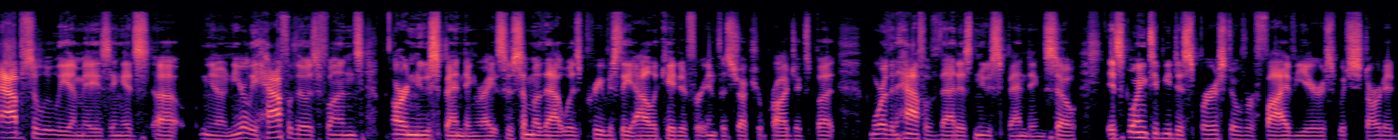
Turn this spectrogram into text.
absolutely amazing. It's uh, you know nearly half of those funds are new spending right so some of that was previously allocated for infrastructure projects but more than half of that is new spending so it's going to be dispersed over five years which started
